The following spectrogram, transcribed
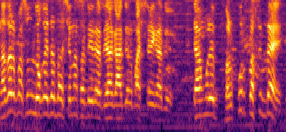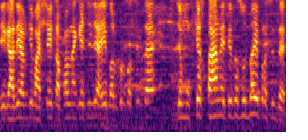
नगरपासून लोक इथं दर्शनासाठी येतात. या गादीवर बादशाही गादीवर. त्यामुळे भरपूर प्रसिद्ध आहे ही गादी आमची बादशाही टपाल नाक्याची जी आहे ही भरपूर प्रसिद्ध आहे. जे मुख्य स्थान आहे तिथं सुद्धाही प्रसिद्ध आहे.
